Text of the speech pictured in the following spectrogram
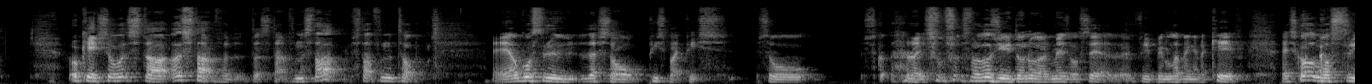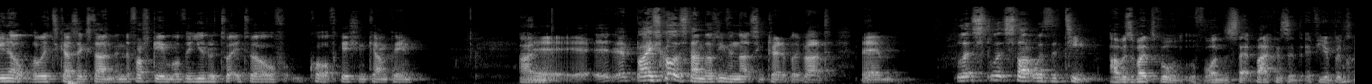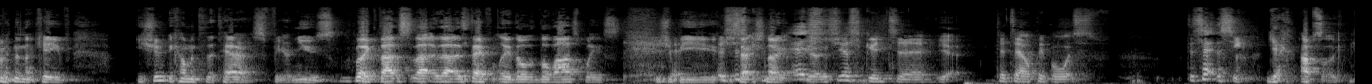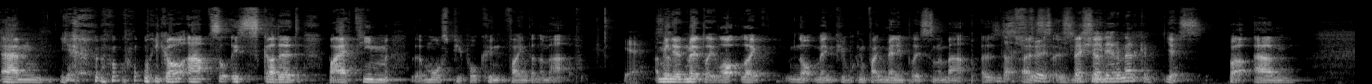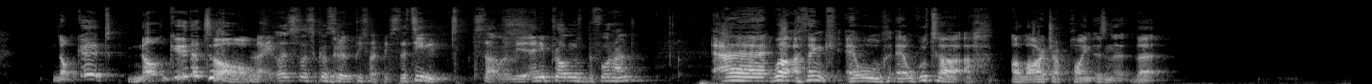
Okay, so let's start. Let's start. From, let's start from the start. Start from the top. Uh, I'll go through this all piece by piece. So, Sc- right. So for those of you who don't know, I may as well say it if you've been living in a cave. Uh, Scotland lost three 0 away to Kazakhstan in the first game of the Euro 2012 qualification campaign. And Uh, by Scotland standards, even that's incredibly bad. Um, let's let's start with the team. I was about to go one step back and said, if you've been living in a cave, you shouldn't be coming to the terrace for your news. Like that's that that is definitely the the last place you should be It's just, out. it's yeah, just good to yeah. to tell people what's to set the scene. Yeah, absolutely. Um, yeah, we got absolutely scudded by a team that most people couldn't find on the map. Yeah, I mean, admittedly, lot like not many people can find many places on a map as that's as, true, as especially they're American. Yes, but um, not good, not good at all. Right, let's let's go through it piece by piece. The team start with. Any problems beforehand? Uh, well, I think it will it will go to a, a larger point, isn't it? That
